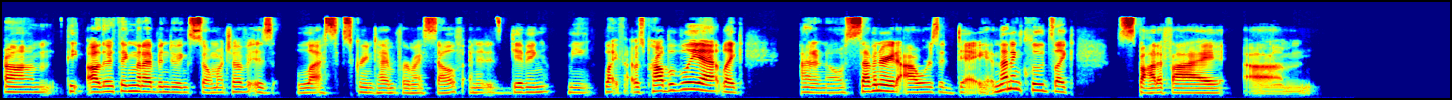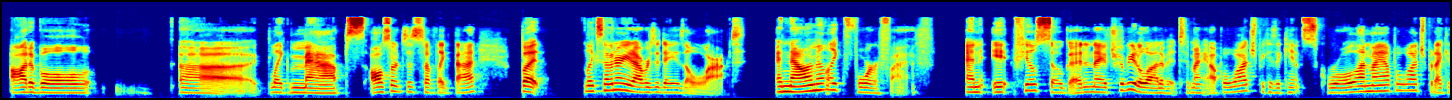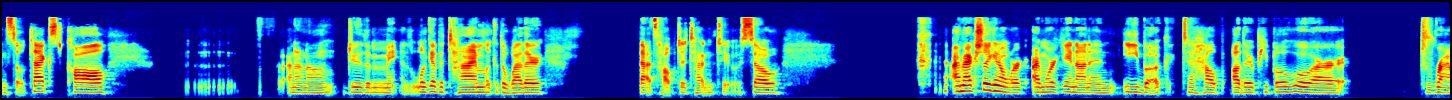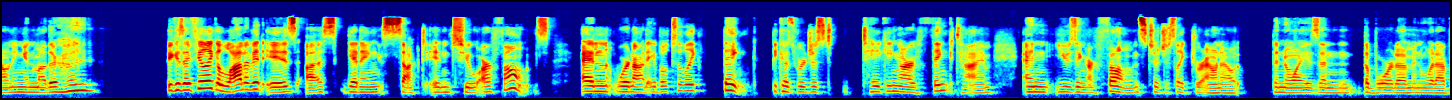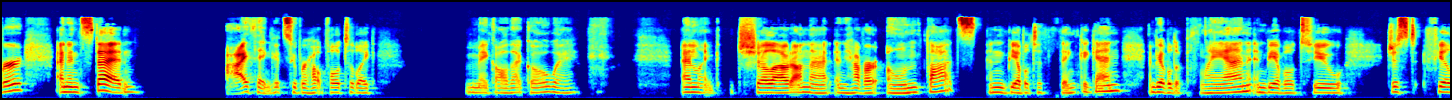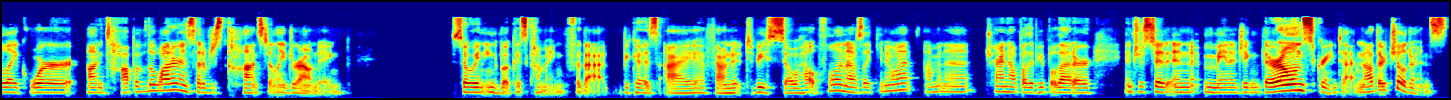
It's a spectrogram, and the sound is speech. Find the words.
Um, the other thing that I've been doing so much of is less screen time for myself, and it is giving me life. I was probably at like, I don't know, seven or eight hours a day. And that includes like Spotify, um, Audible, uh like maps, all sorts of stuff like that. But like 7 or 8 hours a day is a lot. And now I'm at like 4 or 5 and it feels so good and I attribute a lot of it to my Apple Watch because I can't scroll on my Apple Watch, but I can still text, call, I don't know, do the look at the time, look at the weather. That's helped a ton too. So I'm actually going to work I'm working on an ebook to help other people who are drowning in motherhood because I feel like a lot of it is us getting sucked into our phones and we're not able to like think because we're just taking our think time and using our phones to just like drown out the noise and the boredom and whatever. And instead, I think it's super helpful to like make all that go away and like chill out on that and have our own thoughts and be able to think again and be able to plan and be able to just feel like we're on top of the water instead of just constantly drowning. So an ebook is coming for that because I have found it to be so helpful. And I was like, you know what? I'm gonna try and help other people that are interested in managing their own screen time, not their children's,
